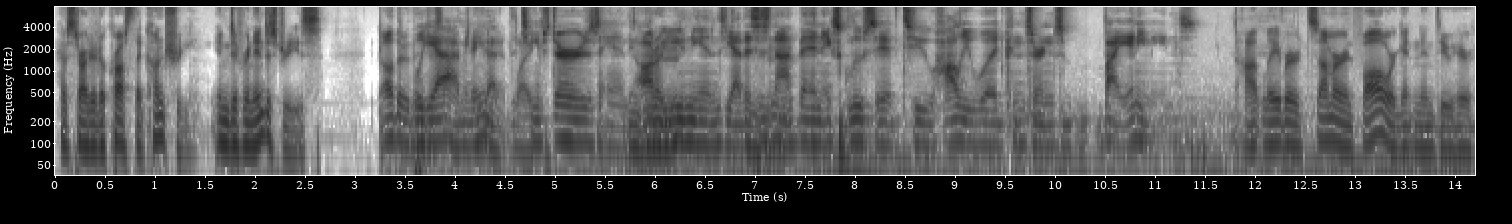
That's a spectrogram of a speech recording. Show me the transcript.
have started across the country in different industries other than well, yeah, I mean, you got the like- Teamsters and the Mm-hmm. auto unions. Yeah, this has not been exclusive to Hollywood concerns by any means. hot labor summer and fall we're getting into here.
